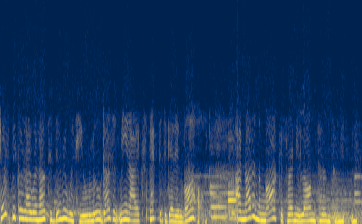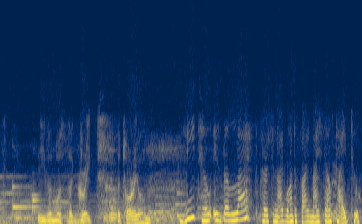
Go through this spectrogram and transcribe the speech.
Just because I went out to dinner with you, Lou, doesn't mean I expected to get involved. I'm not in the market for any long-term commitment. Even with the great Vittorio? Vito is the last person I'd want to find myself tied to.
